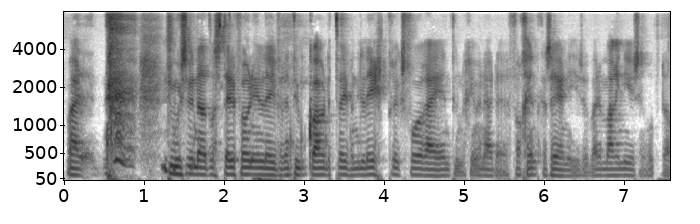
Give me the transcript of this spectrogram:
Maar toen moesten we inderdaad onze telefoon inleveren. En toen kwamen er twee van die lege trucks voorrijden. En toen gingen we naar de Van Gent kazerne hier zo bij de mariniers in Rotterdam.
